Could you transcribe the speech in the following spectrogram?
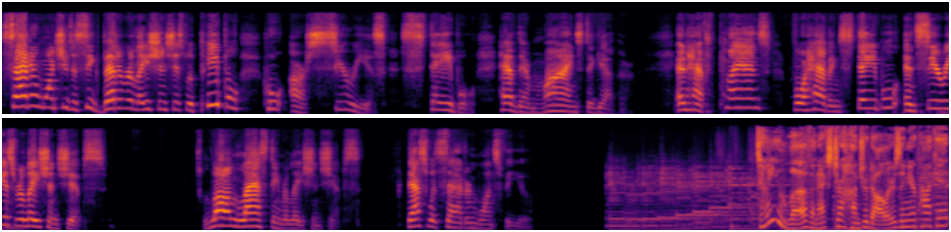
Saturn wants you to seek better relationships with people who are serious, stable, have their minds together, and have plans for having stable and serious relationships. Long lasting relationships. That's what Saturn wants for you. Don't you love an extra $100 in your pocket?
